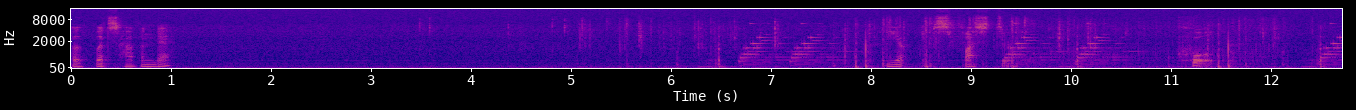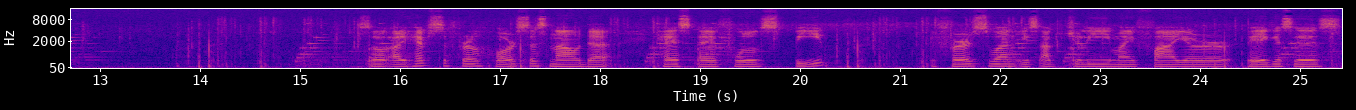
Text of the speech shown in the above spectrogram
Oh what's happened there yeah it's faster. Cool. So I have several horses now that has a full speed. The first one is actually my fire Pegasus.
